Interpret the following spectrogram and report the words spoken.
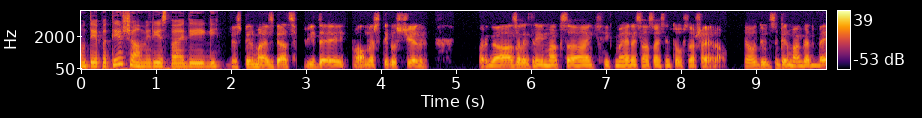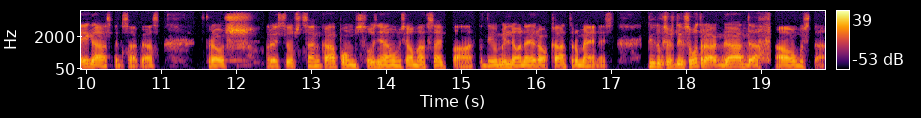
un tie patiešām ir iespaidīgi. 21. gads vidēji Valmieras stikla šķiedra par gāzi elektrību maksāja ik mēnesi 800 tūkstoši eiro. Jau 21. gada beigās, kad sākās straušs resursu cenu kāpums, uzņēmums jau maksāja pār pa 2 miljonu eiro katru mēnesi. 2022. gada augustā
